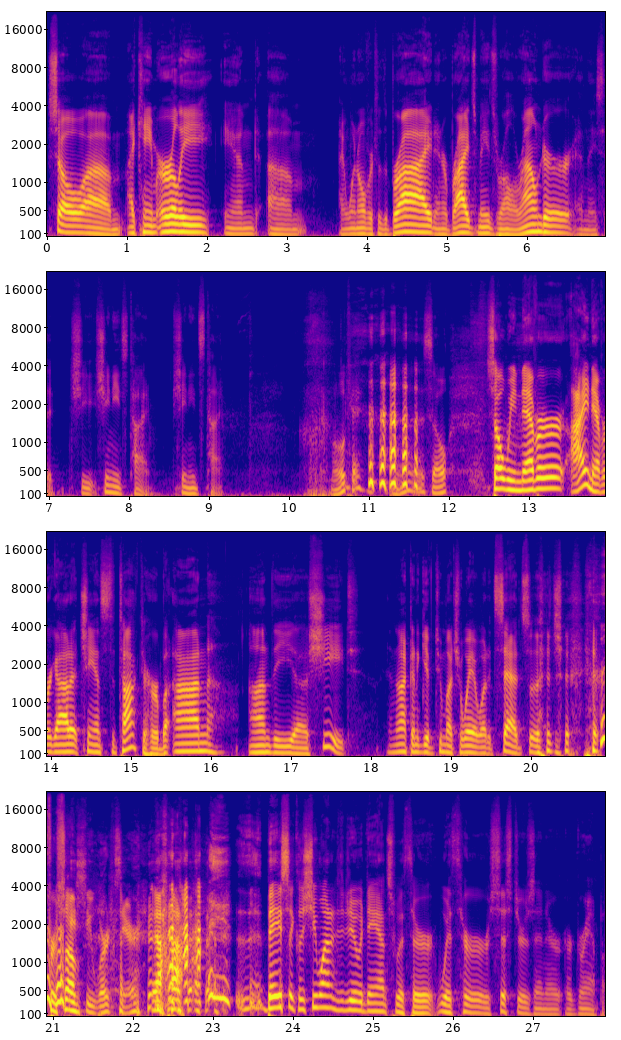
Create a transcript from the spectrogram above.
So um, I came early, and um, I went over to the bride, and her bridesmaids were all around her, and they said she she needs time. She needs time. okay, Yeah, so so we never I never got a chance to talk to her, but on on the uh, sheet. I'm not going to give too much away of what it said. So for some, she works here. yeah. Basically, she wanted to do a dance with her with her sisters and her, her grandpa.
